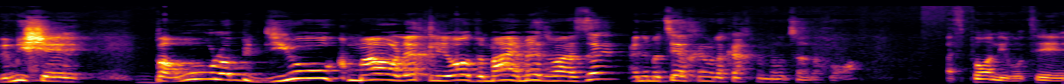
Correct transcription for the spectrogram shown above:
ומי שברור לו בדיוק מה הולך להיות ומה האמת ומה זה, אני מציע לכם לקחת ממנו צעד אחורה. אז פה אני רוצה אה,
